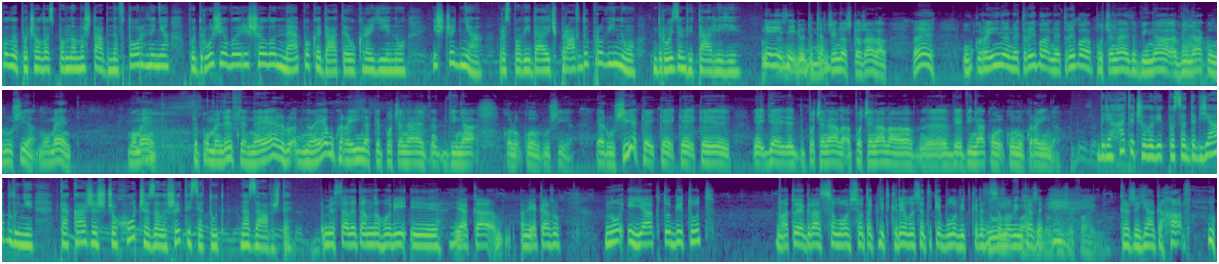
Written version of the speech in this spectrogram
Коли почалось повномасштабне вторгнення, подружжя вирішило не покидати Україну. І щодня розповідають правду про війну друзям в Італії. Є різні люди там. Мужчина сказала, е, Україна не треба, не треба починати війна, війна con Росія. Момент, момент. Ти помилився, не не Україна, яка починає війна con Росія. Є Росія, яка починала, починала е, війна con, Україна. Біля хати чоловік посадив яблуні та каже, що хоче залишитися тут назавжди. Ми стали там на горі, і я, ка- я кажу: ну і як тобі тут? Ну, а то якраз село все так відкрилося, таке було відкрите Дуже село. Він файно, каже, дуже файно. каже, як гарно,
